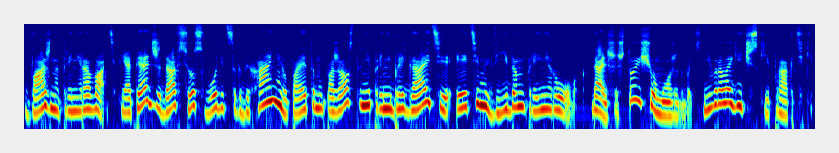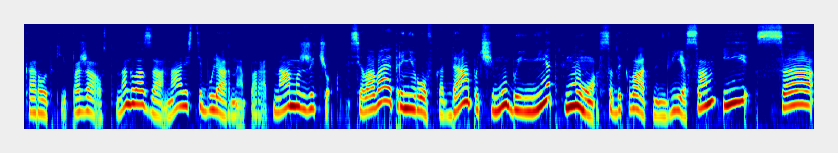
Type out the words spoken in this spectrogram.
важно тренировать. И опять же, да, все сводится к дыханию, поэтому, пожалуйста, не пренебрегайте этим видом тренировок. Дальше, что еще может быть? Неврологические практики короткие, пожалуйста, на глаза, на вестибулярный аппарат, на мозжечок. Силовая тренировка, да, почему бы и нет, но с адекватным весом и с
